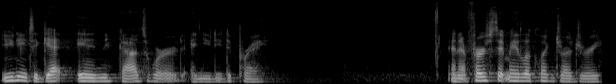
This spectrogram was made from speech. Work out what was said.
You need to get in God's word and you need to pray. And at first, it may look like drudgery.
